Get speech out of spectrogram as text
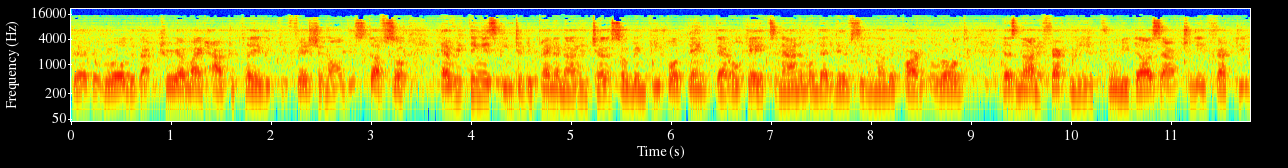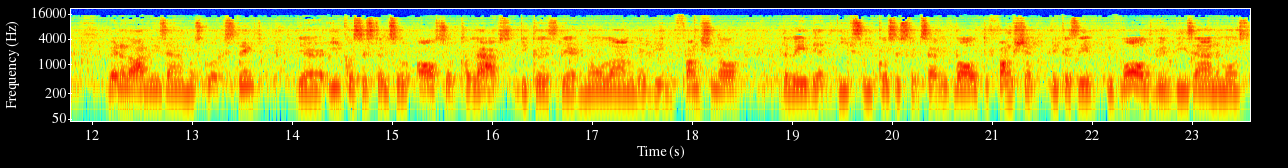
the, the role the bacteria might have to play with your fish, and all this stuff. So everything is interdependent on each other. So when people think that okay, it's an animal that lives in another part of the world, does not affect me, it truly does actually affect you. When a lot of these animals go extinct, their ecosystems will also collapse because they're no longer being functional the way that these ecosystems have evolved to function because they've evolved with these animals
